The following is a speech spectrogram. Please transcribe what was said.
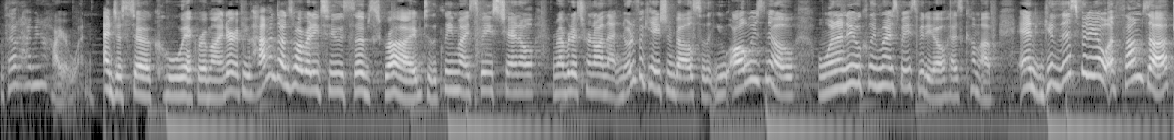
without having to hire one. And just a quick reminder, if you haven't done so already to subscribe to the Clean My Space channel, remember to turn on that notification bell so that you always know when a new Clean My Space video has come up. And give this video a thumbs up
